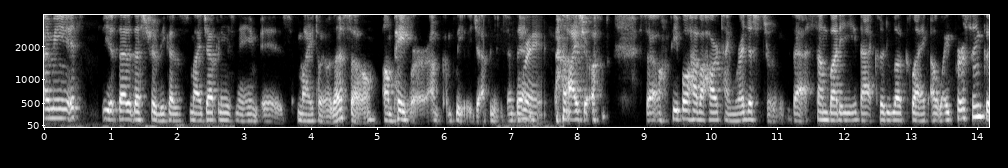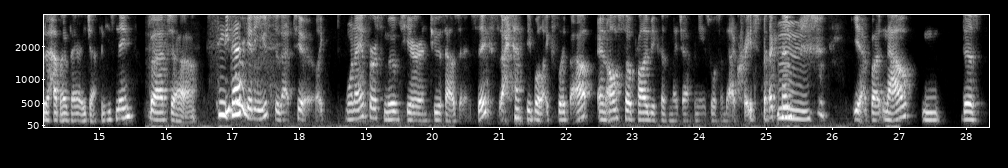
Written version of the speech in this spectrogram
I mean, it's yes, that that's true because my Japanese name is Mai Toyoda. So on paper, I'm completely Japanese, and then right. I show up. So people have a hard time registering that somebody that could look like a white person could have a very Japanese name. But uh, See, people that's... are getting used to that too. Like when I first moved here in 2006, I had people like flip out, and also probably because my Japanese wasn't that great back then. Mm. Yeah, but now mm, there's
